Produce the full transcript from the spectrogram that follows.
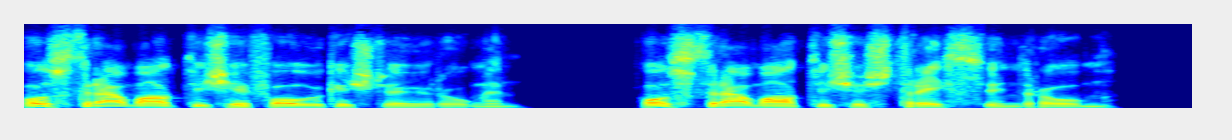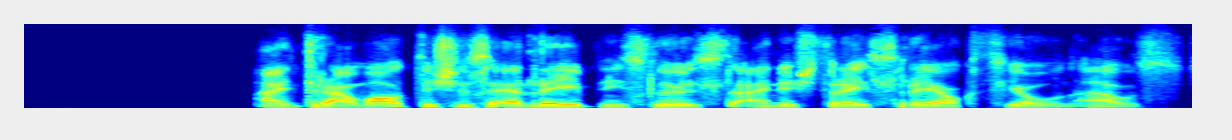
Posttraumatische Folgestörungen, posttraumatisches Stresssyndrom. Ein traumatisches Erlebnis löst eine Stressreaktion aus.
